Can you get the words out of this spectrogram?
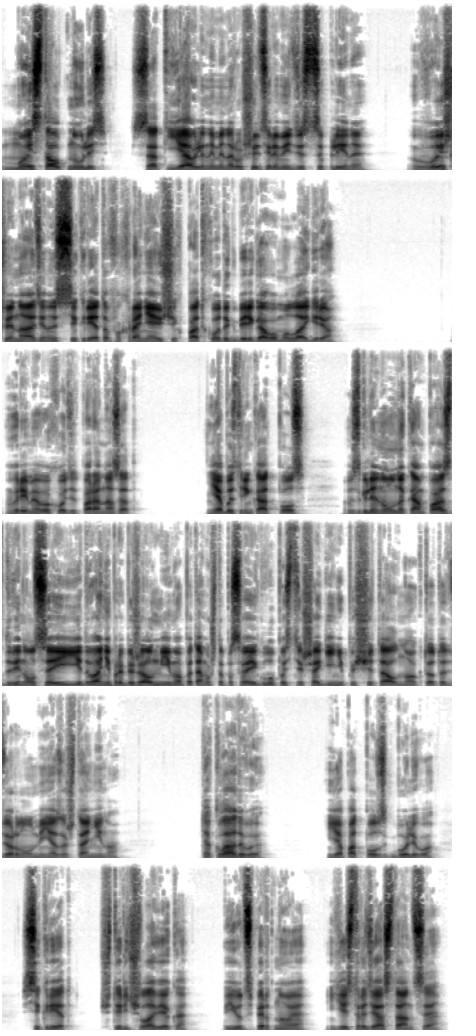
мы столкнулись с отъявленными нарушителями дисциплины, вышли на один из секретов, охраняющих подходы к береговому лагерю. Время выходит, пора назад. Я быстренько отполз, взглянул на компас, двинулся и едва не пробежал мимо, потому что по своей глупости шаги не посчитал, но кто-то дернул меня за штанину. «Докладываю». Я подполз к Болеву. «Секрет. Четыре человека. Пьют спиртное. Есть радиостанция.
